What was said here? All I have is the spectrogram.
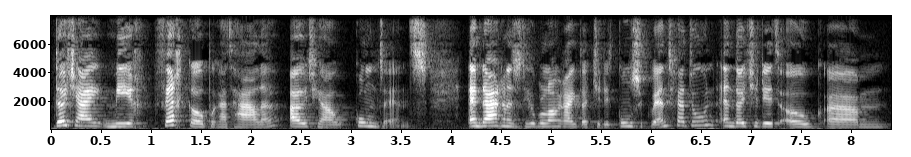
Dat jij meer verkopen gaat halen uit jouw content. En daarin is het heel belangrijk dat je dit consequent gaat doen. En dat je dit ook um,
